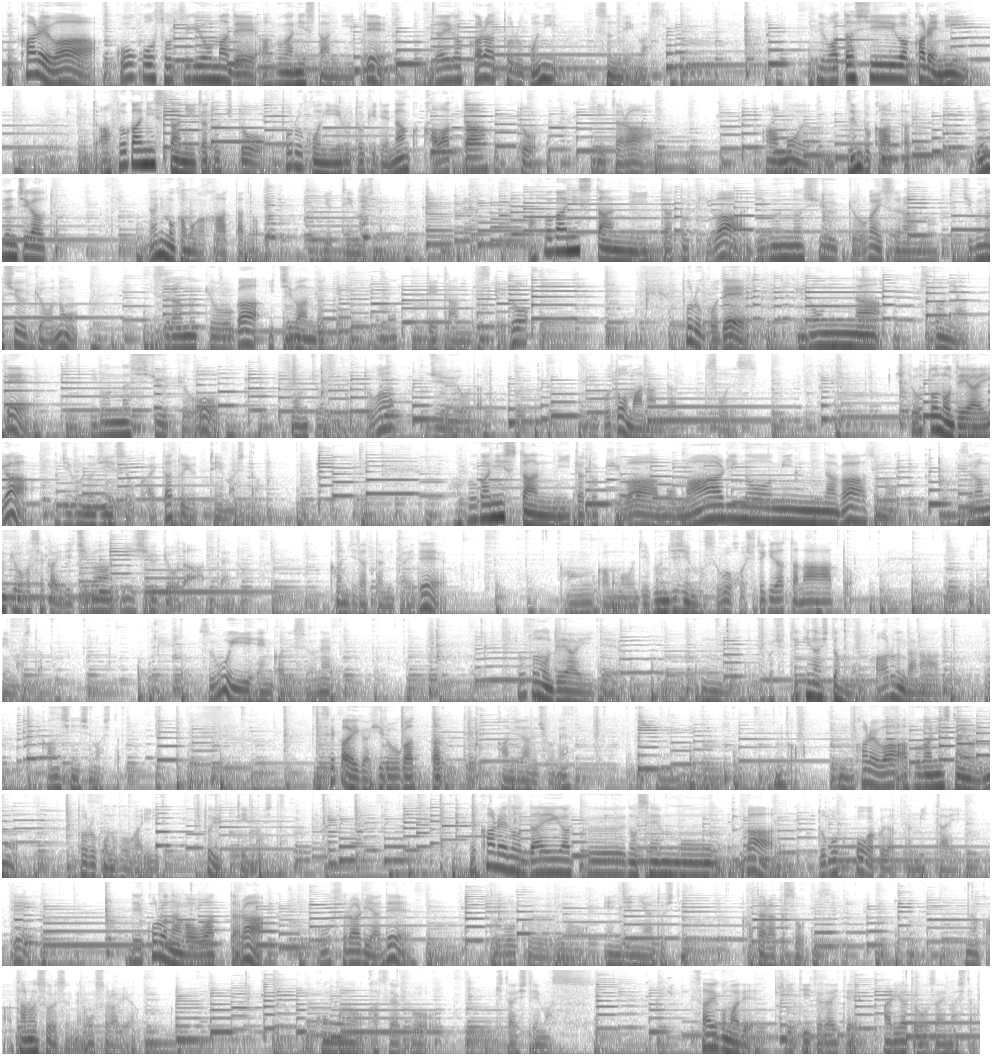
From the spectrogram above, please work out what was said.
で彼は高校卒業までアフガニスタンにいて大学からトルコに住んでいます。で私は彼に、えっと、アフガニスタンにいた時とトルコにいる時で何か変わったと聞いたらあもう全部変わったと。全然違うと。何もかもが変わったと。言っていました。アフガニスタンにいた時は自分の宗教がイスラム自分の宗教のイスラム教が一番だと思っていたんですけどトルコでいろんな人に会っていろんな宗教を尊重することが重要だということを学んだ。人との出会いが自分の人生を変えたと言っていました。アフガニスタンにいた時はもう周りのみんながそのイスラム教が世界で一番いい宗教だみたいな感じだったみたいでなんかもう自分自身もすごい保守的だったなと言っていました。すごいいい変化ですよね。人との出会いで、保守的な人も変わるんだなと感心しました。世界が広がったって感じなんでしょうね、うん、なんか、うん、彼はアフガニスタンよりもトルコの方がいいと言っていました。で彼の大学の専門が土木工学だったみたいででコロナが終わったらオーストラリアで土木のエンジニアとして働くそうです。なんか楽しそうですよねオーストラリア。今後の活躍を期待しています。最後まで聞いていただいてありがとうございました。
